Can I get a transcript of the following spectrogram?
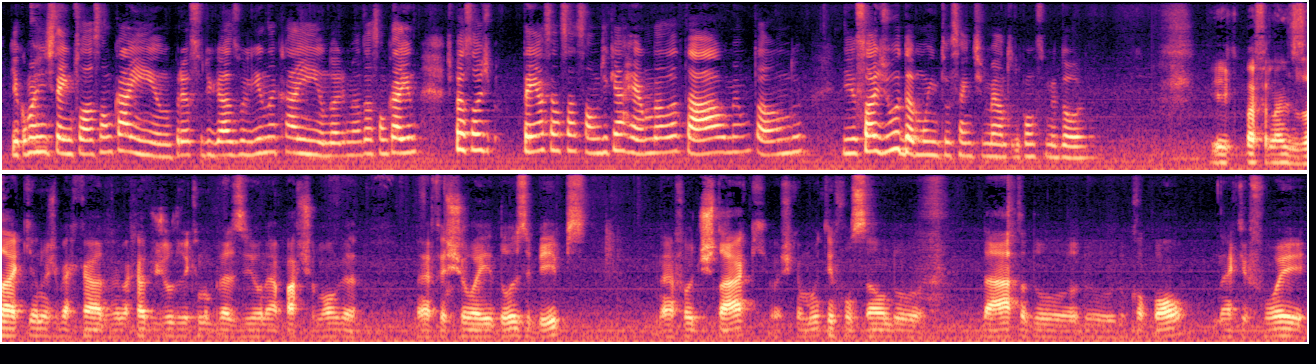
Porque como a gente tem inflação caindo, preço de gasolina caindo, alimentação caindo, as pessoas têm a sensação de que a renda está aumentando e isso ajuda muito o sentimento do consumidor. E para finalizar aqui nos mercados, no mercado de juros aqui no Brasil, né, a parte longa né, fechou aí 12 bips, né, foi o destaque, acho que é muito em função do, da ata do, do, do Copom, né, que foi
